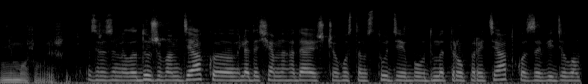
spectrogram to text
не можемо рішити Зрозуміло, дуже вам дякую. Глядачам нагадаю, що гостем студії був Дмитро Перетятко за відділом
